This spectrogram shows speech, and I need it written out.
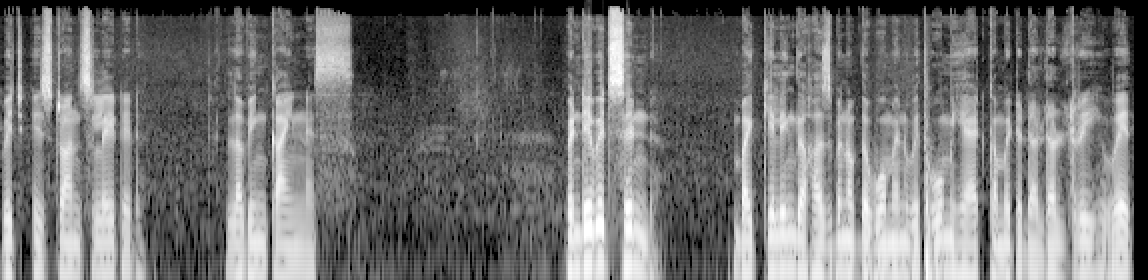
which is translated loving kindness. When David sinned by killing the husband of the woman with whom he had committed adultery with,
